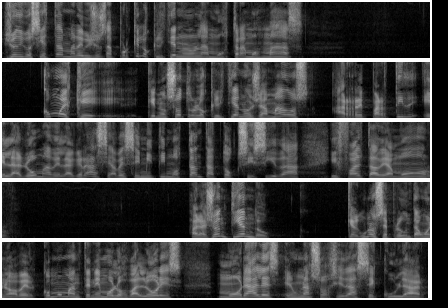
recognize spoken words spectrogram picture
Yo digo, si es tan maravillosa, ¿por qué los cristianos no la mostramos más? ¿Cómo es que, que nosotros los cristianos llamados a repartir el aroma de la gracia, a veces emitimos tanta toxicidad y falta de amor? Ahora, yo entiendo que algunos se preguntan, bueno, a ver, ¿cómo mantenemos los valores morales en una sociedad secular?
